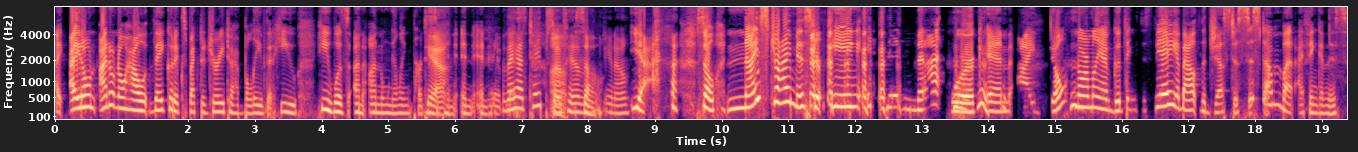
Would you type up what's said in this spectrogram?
I, I don't I don't know how they could expect a jury to have believed that he he was an unwilling participant in, in, in they had tapes of Um, him, so- you know. Yeah. So nice try, Mr. Ng. It did not work. And I don't normally have good things to say about the justice system, but I think in this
